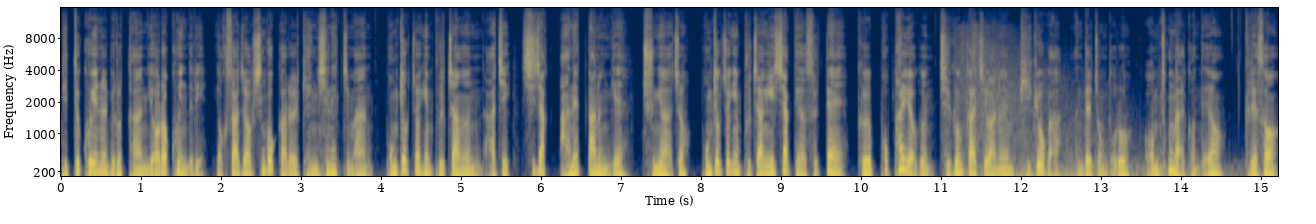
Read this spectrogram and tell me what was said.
비트코인을 비롯한 여러 코인들이 역사적 신고가를 갱신했지만 본격적인 불장은 아직 시작 안 했다는 게 중요하죠. 본격적인 불장이 시작되었을 때 그 폭발력은 지금까지와는 비교가 안 될 정도로 엄청날 건데요. 그래서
